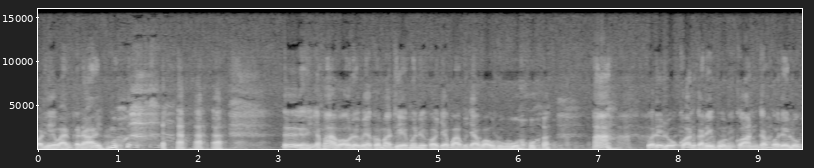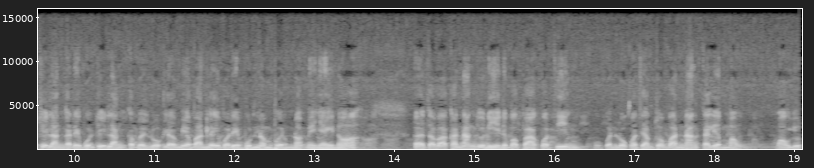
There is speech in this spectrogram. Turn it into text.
ก่อนเหวบ้านก็ได้เอออย่าพาว้าด้วยแม่ก็มาเทมันนี่ขอแยกว่าบ่อยากว้าดูอะบ่ได้ลูกก้อนก็ได้บุญก้อนกับบ่ได้ลูกที่หลังก็ได้บุญที่หลังกับบ่ได้ลูกแล้วเมียบ้านเลยบ่ได้บุญน้ำเพิ่นเนาะแม่ใหญ่เนาะแต่ว่าก็นั่งอยู่นี่เนี่ยบ่ปากบ่ติงผู้เพิ่นลูกมาแถมสมบัตินางตะเหลี่ยมเมาเมาอยู่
